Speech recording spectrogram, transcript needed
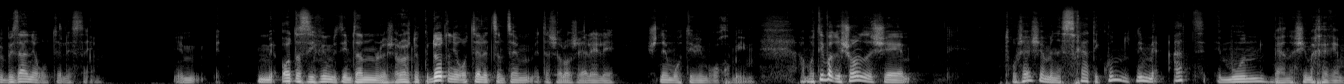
ובזה אני רוצה לסיים. עם מאות הסעיפים צמצמנו לשלוש נקודות, אני רוצה לצמצם את השלוש האלה לשני מוטיבים רוחביים. המוטיב הראשון זה שהתחושה שמנסחי התיקון נותנים מעט אמון באנשים אחרים.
